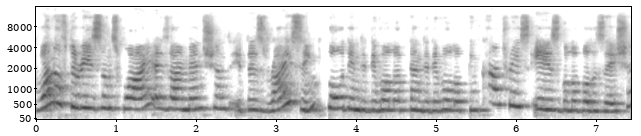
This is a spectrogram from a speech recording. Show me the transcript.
one of the reasons why, as I mentioned, it is rising both in the developed and the developing countries is globalization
